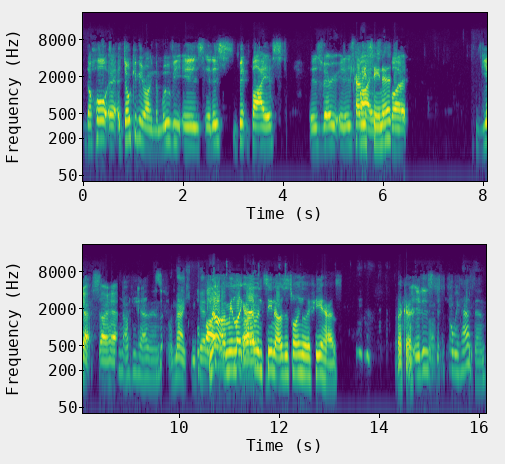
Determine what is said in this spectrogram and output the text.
the whole. Uh, don't get me wrong. The movie is it is a bit biased. It is very. It is. Have you seen it? But yes, I have. No, he hasn't. Max, we get. No, No, I mean like I Alright. haven't seen it. I was just wondering if he has. Okay. It is. It's No, he hasn't.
